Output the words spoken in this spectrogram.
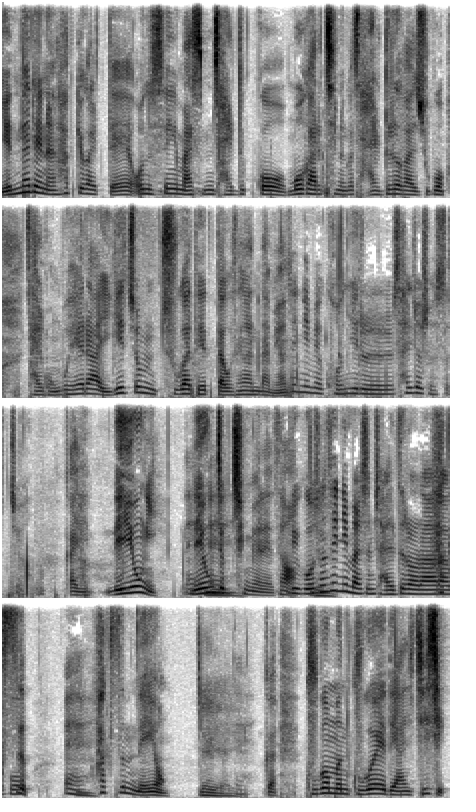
옛날에는 학교 갈때 오늘 선생님 말씀 잘 듣고 뭐 가르치는 거 잘 들어가지고 잘 공부해라 이게 좀 주가 됐다고 생각한다면, 선생님의 권위를 살려줬었죠. 그러니까 이 내용이 네, 내용적 네. 측면에서 그리고 네. 선생님 말씀 잘 들어라라고. 학습, 네. 학습 내용, 예 예. 예. 네. 국어면 국어에 대한 지식,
